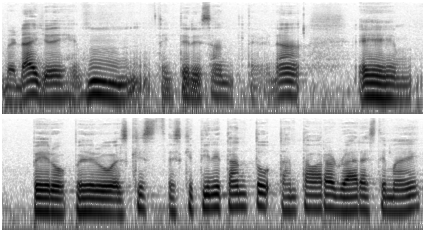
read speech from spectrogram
¿Verdad? Y yo dije, "Hmm, está interesante, ¿verdad? Eh, pero, pero es que, es, que tiene tanto, tanta vara rara este mae.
